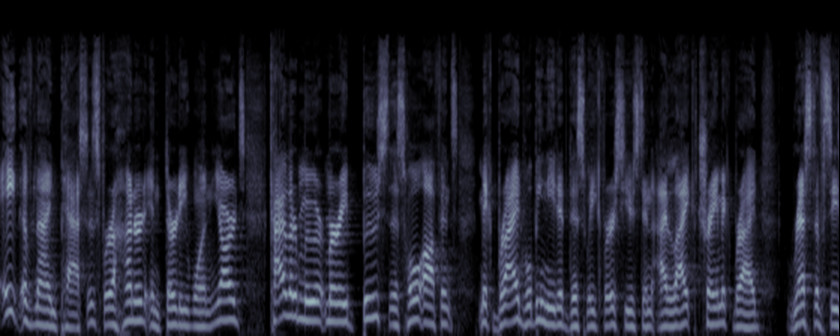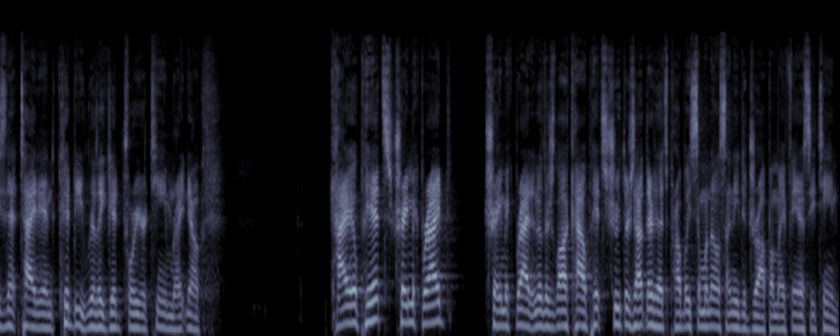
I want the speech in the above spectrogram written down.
eight of nine passes for 131 yards. Kyler Murray boosts this whole offense. McBride will be needed this week versus Houston. I like Trey McBride rest of season at tight end could be really good for your team right now. Kyle Pitts, Trey McBride, Trey McBride. I know there's a lot of Kyle Pitts truthers out there. That's probably someone else I need to drop on my fantasy team.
